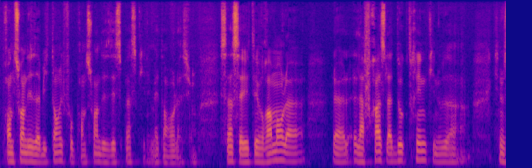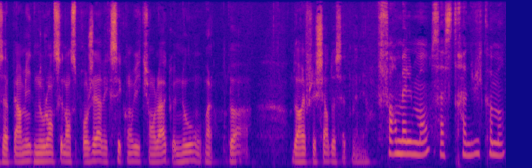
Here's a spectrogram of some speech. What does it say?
prendre soin des habitants, il faut prendre soin des espaces qui les mettent en relation. Ça, ça a été vraiment la, phrase, la doctrine qui nous, a, qui nous a permis de nous lancer dans ce projet avec ces convictions-là que nous, voilà, on doit, on doit réfléchir de cette manière. Formellement, ça se traduit comment?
